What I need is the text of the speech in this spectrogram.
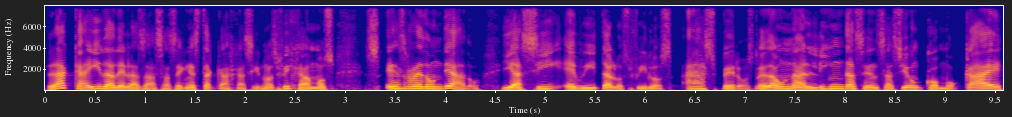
La caída de las asas en esta caja, si nos fijamos, es redondeado y así evita los filos ásperos. Le da una linda sensación como cae,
